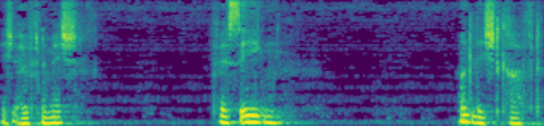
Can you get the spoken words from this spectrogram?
Ich öffne mich für Segen und Lichtkraft.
